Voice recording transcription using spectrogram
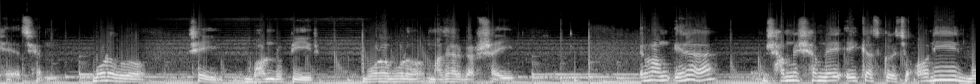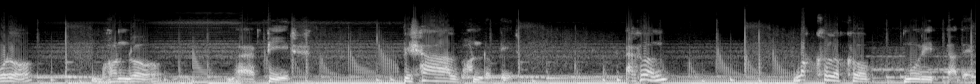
খেয়েছেন। বড় বড় সেই ভণ্ডপীর বড় বড় মাজার ব্যবসায়ী এবং এরা সামনে সামনে এই কাজ করেছে। অনেক বড় ভণ্ড পীর, বিশাল ভণ্ড পীর। এখন লক্ষ লক্ষ মুরিদ তাদের।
